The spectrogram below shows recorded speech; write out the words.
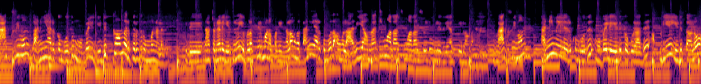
மேக்சிமம் தனியாக இருக்கும்போது மொபைல் எடுக்காமல் இருக்கிறது ரொம்ப நல்லது. இது நான் சொன்னேன்ல ஏற்கனவே எவ்வளோ தீர்மானம் பண்ணியிருந்தாலும் அவங்க தனியாக இருக்கும்போது அவங்கள அறியாமல் சும்மா தான் சும்மா தான் சொல்லிட்டு உள்ள இதுலையாவது போயிடுவாங்க. மேக்ஸிமம் தனிமையில் இருக்கும்போது மொபைலை எடுக்கக்கூடாது. அப்படியே எடுத்தாலும்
